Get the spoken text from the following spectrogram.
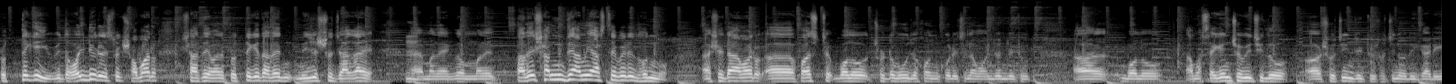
প্রত্যেকেই উইথ অল ডিউ রেসপেক্ট সবার সাথে মানে প্রত্যেকে তাদের নিজস্ব জায়গায় মানে একদম মানে তাদের সান্নিধ্যে আমি আসতে পেরে ধন্য। আর সেটা আমার ফার্স্ট বলো ছোট বউ যখন করেছিলাম অঞ্জন জেঠুর বলো আমার সেকেন্ড ছবি ছিল সচিন জেঠু সচিন অধিকারী।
